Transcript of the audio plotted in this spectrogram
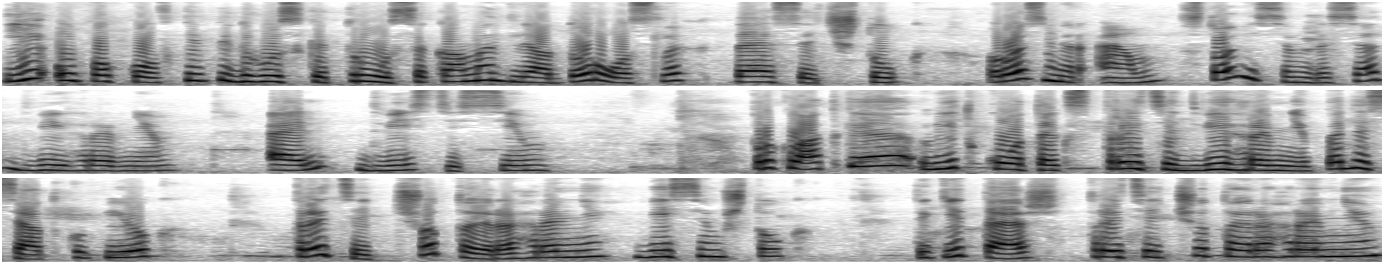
І упаковки підгузки трусиками для дорослих 10 штук. Розмір М 182 гривні, L 207. Прокладки від Котекс 32 гривні 50 копійок, 34 гривні 8 штук. Такі теж 34 гривні.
